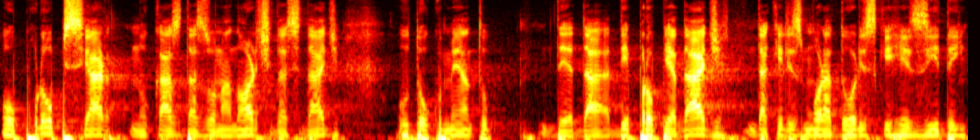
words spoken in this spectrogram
ou propiciar, no caso da zona norte da cidade, o documento de, da, de propriedade daqueles moradores que residem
